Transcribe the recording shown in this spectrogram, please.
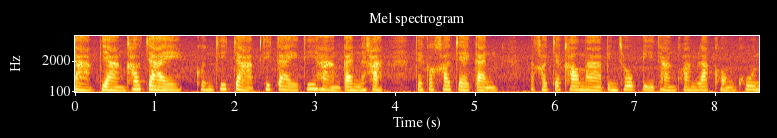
จากอย่างเข้าใจ คนที่จากที่ไกลที่ห่างกันนะคะ แต่ก็เข้าใจกัน แล้วเขาจะเข้ามาเป็นโชคดีทางความรักของคุณ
